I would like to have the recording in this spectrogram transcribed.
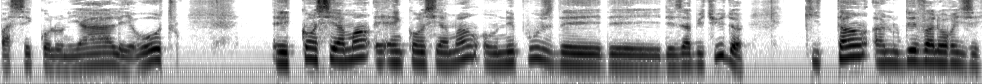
passé colonial et autres et consciemment et inconsciemment, on épouse des, des, des, habitudes qui tendent à nous dévaloriser.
